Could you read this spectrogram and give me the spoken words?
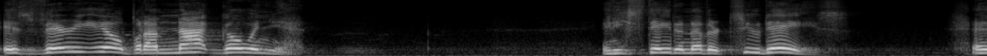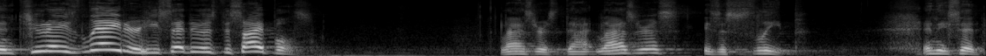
is very ill, but I'm not going yet. And he stayed another two days. And two days later, he said to his disciples, Lazarus died. Lazarus is asleep. And he said,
